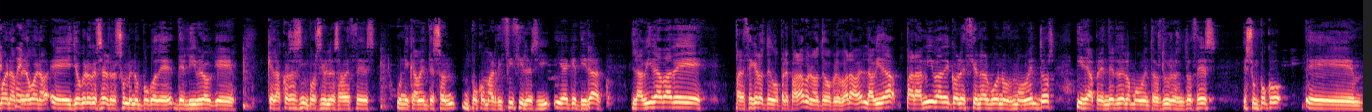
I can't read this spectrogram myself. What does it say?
Bueno, pero bueno, eh, yo creo que es el resumen un poco de- del libro que, que las cosas imposibles a veces únicamente son un poco más difíciles y, hay que tirar. La vida va de... Parece que lo tengo preparado, pero no lo tengo preparado. ¿eh? La vida para mí va de coleccionar buenos momentos y de aprender de los momentos duros. Entonces es un poco eh,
